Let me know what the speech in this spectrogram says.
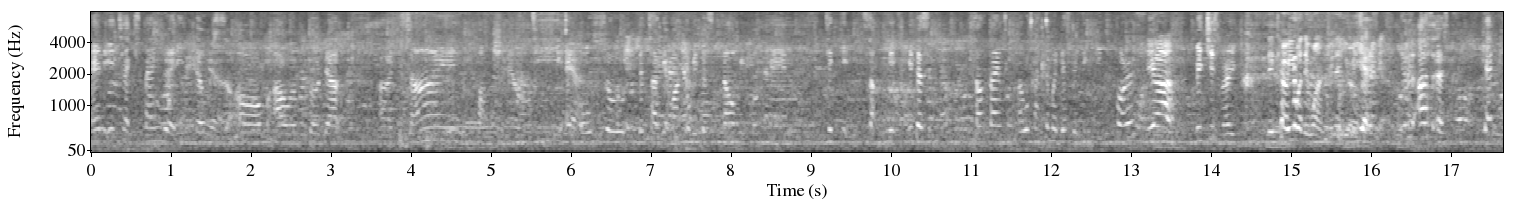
and it's expanded in terms Yeah. of our product uh, design, functionality, and also the target market because now people can take it submit because sometimes our customer does the thinking for us, Yeah. which is very good. They tell you what they want and then you Yes, you ask us, can we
